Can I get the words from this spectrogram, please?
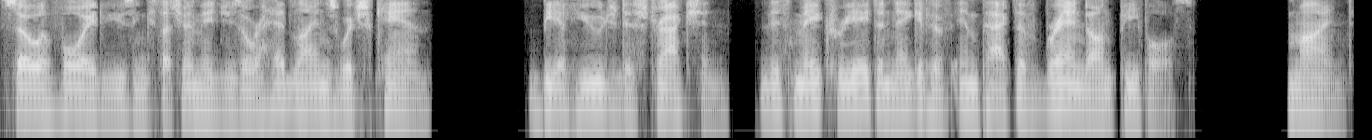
So avoid using such images or headlines which can be a huge distraction. This may create a negative impact of brand on people's mind.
